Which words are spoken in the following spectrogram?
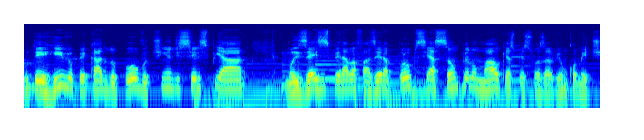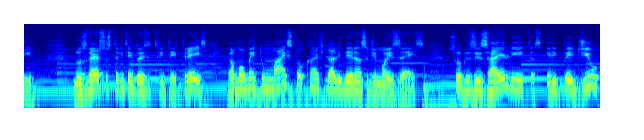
O terrível pecado do povo tinha de ser espiado. Moisés esperava fazer a propiciação pelo mal que as pessoas haviam cometido. Nos versos 32 e 33 é o momento mais tocante da liderança de Moisés. Sobre os israelitas, ele pediu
